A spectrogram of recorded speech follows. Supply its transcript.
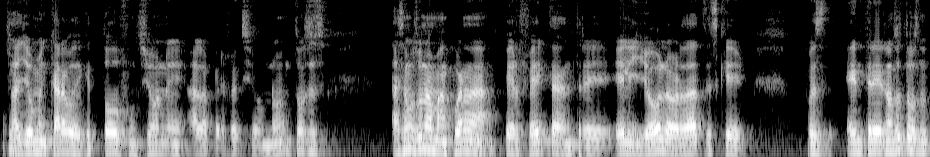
O sea, yo me encargo de que todo funcione a la perfección, ¿no? Entonces, hacemos una mancuerna perfecta entre él y yo. La verdad es que, pues, entre nosotros,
